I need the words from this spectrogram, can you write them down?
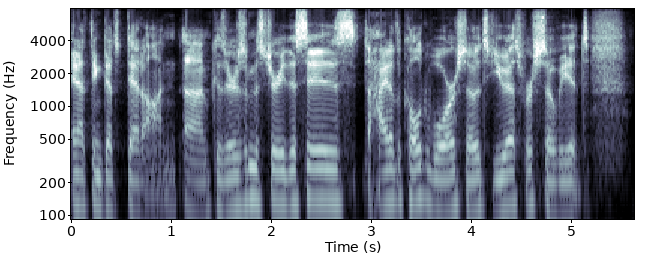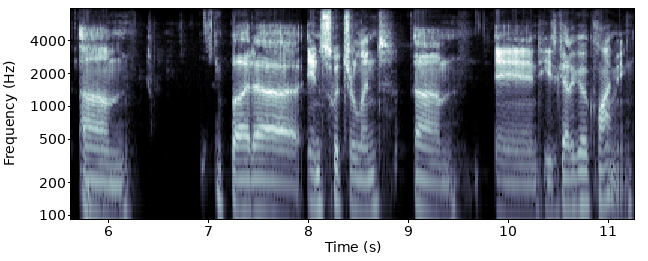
and I think that's dead on because um, there's a mystery. This is the height of the Cold War, so it's U.S. versus Soviets. Um, but uh, in Switzerland, um, and he's got to go climbing.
